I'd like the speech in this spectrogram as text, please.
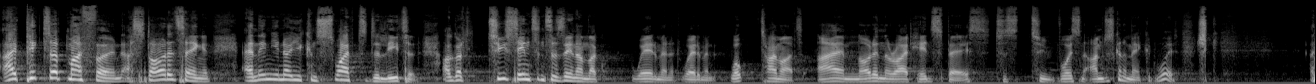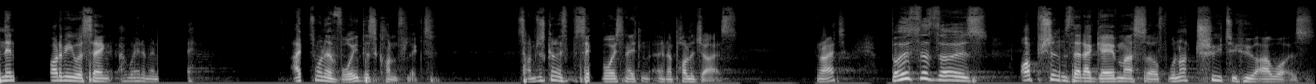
I picked up my phone, I started saying it, and then, you know, you can swipe to delete it. I got two sentences in, I'm like, wait a minute, wait a minute. Well, time out. I am not in the right headspace to, to voice. I'm just going to make it worse. And then part of me was saying, oh, wait a minute. I just want to avoid this conflict. So I'm just going to say voice note and apologize. Right? Both of those options that I gave myself were not true to who I was.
